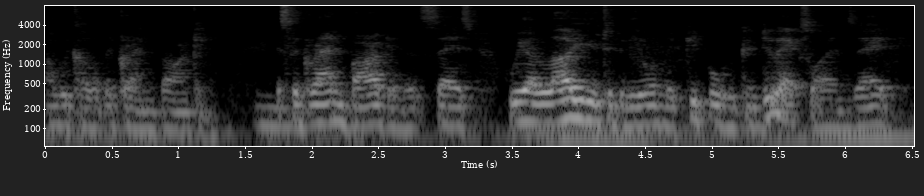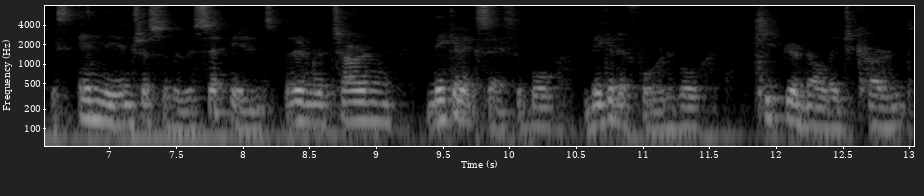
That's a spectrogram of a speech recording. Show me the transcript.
and we call it the grand bargain. Mm. It's the grand bargain that says we allow you to be the only people who can do X, Y, and Z. It's in the interest of the recipients, but in return, make it accessible, make it affordable, keep your knowledge current,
